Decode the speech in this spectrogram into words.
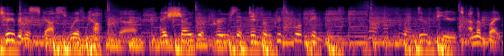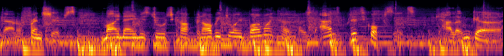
To Be Discussed with Gurr, a show that proves that different political opinions do not have to end in feuds and the breakdown of friendships. My name is George Cup and I'll be joined by my co-host and political opposite, Callum Gurr.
